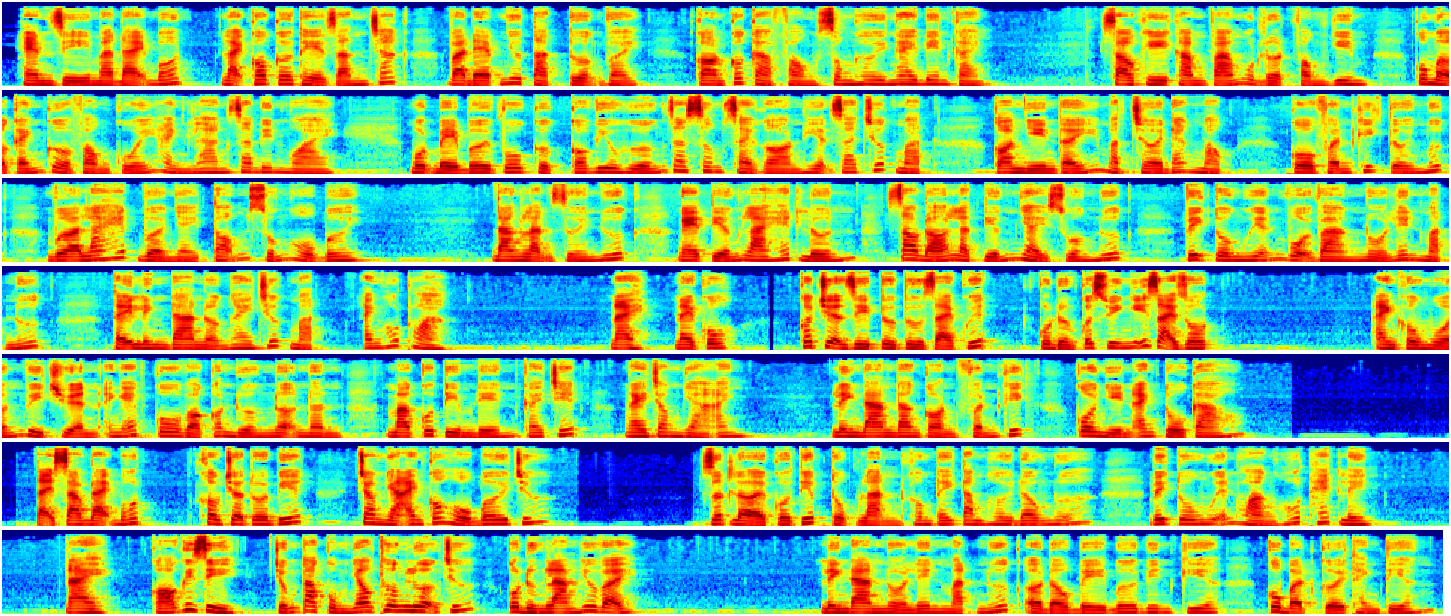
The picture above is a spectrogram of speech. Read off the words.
Hèn gì mà đại bốt lại có cơ thể rắn chắc và đẹp như tạc tượng vậy. Còn có cả phòng sông hơi ngay bên cạnh. Sau khi khám phá một lượt phòng gym, cô mở cánh cửa phòng cuối hành lang ra bên ngoài. Một bể bơi vô cực có view hướng ra sông Sài Gòn hiện ra trước mặt. Còn nhìn thấy mặt trời đang mọc, cô phấn khích tới mức vừa la hét vừa nhảy tõm xuống hồ bơi. Đang lặn dưới nước, nghe tiếng la hét lớn, sau đó là tiếng nhảy xuống nước. Victor Nguyễn vội vàng nổi lên mặt nước, thấy Linh Đan ở ngay trước mặt, anh hốt hoảng. Này, này cô, có chuyện gì từ từ giải quyết, cô đừng có suy nghĩ dại dột. Anh không muốn vì chuyện anh ép cô vào con đường nợ nần mà cô tìm đến cái chết ngay trong nhà anh. Linh Đan đang còn phấn khích, cô nhìn anh tố cáo. Tại sao đại bốt không cho tôi biết trong nhà anh có hồ bơi chứ? Dứt lời cô tiếp tục lặn không thấy tăm hơi đâu nữa. Victor Nguyễn Hoàng hốt hét lên. Này, có cái gì? Chúng ta cùng nhau thương lượng chứ. Cô đừng làm như vậy. Linh Đan nổi lên mặt nước ở đầu bể bơi bên kia. Cô bật cười thành tiếng.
